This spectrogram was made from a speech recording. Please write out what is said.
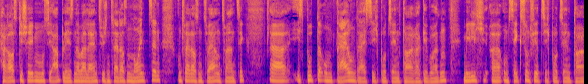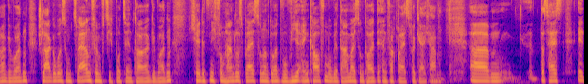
herausgeschrieben, muss sie ablesen, aber allein zwischen 2019 und 2022 äh, ist Butter um 33 Prozent teurer geworden, Milch äh, um 46 Prozent teurer geworden, Schlagobers um 52 Prozent teurer geworden. Ich rede jetzt nicht vom Handelspreis, sondern dort, wo wir einkaufen, wo wir damals und heute einfach Preisvergleich haben. Ähm, das heißt, äh,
